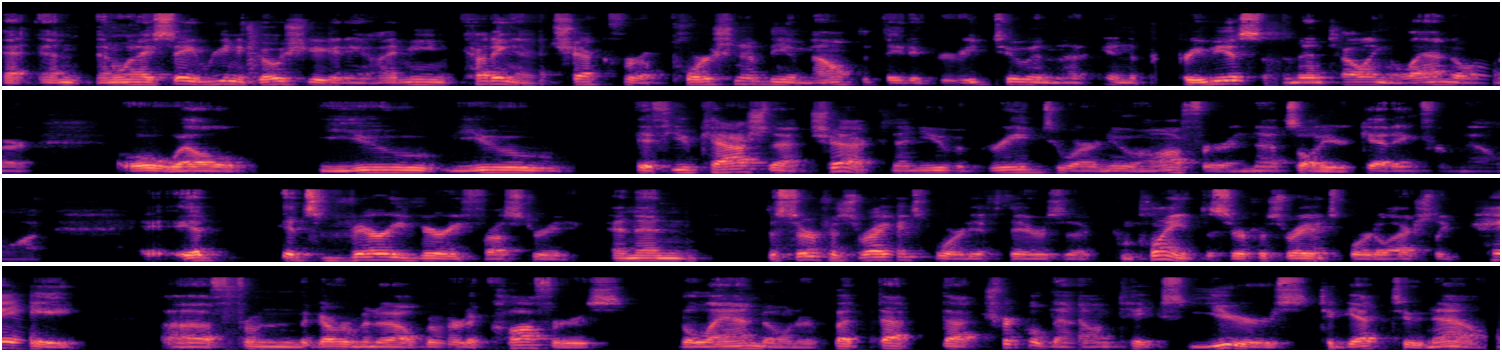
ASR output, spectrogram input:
and and when I say renegotiating, I mean cutting a check for a portion of the amount that they'd agreed to in the in the previous, and then telling the landowner, "Oh well, you you if you cash that check, then you've agreed to our new offer, and that's all you're getting from now on." It it's very very frustrating. And then the Surface Rights Board, if there's a complaint, the Surface Rights Board will actually pay uh, from the government of Alberta coffers the landowner. But that that trickle down takes years to get to now,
